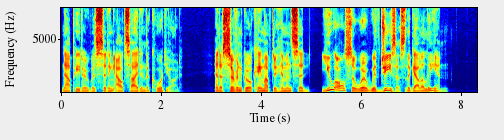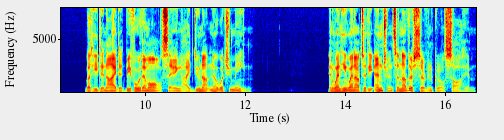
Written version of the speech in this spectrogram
Now Peter was sitting outside in the courtyard, and a servant girl came up to him and said, You also were with Jesus the Galilean. But he denied it before them all, saying, I do not know what you mean. And when he went out to the entrance, another servant girl saw him.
